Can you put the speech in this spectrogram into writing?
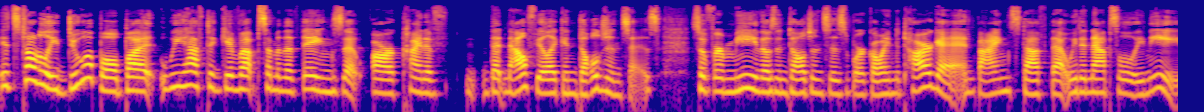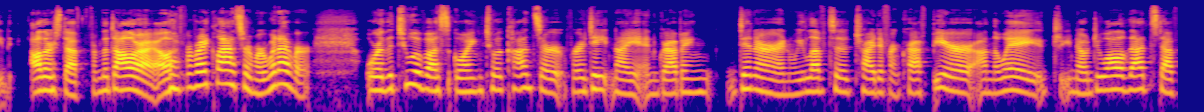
It's totally doable, but we have to give up some of the things that are kind of that now feel like indulgences. So for me, those indulgences were going to Target and buying stuff that we didn't absolutely need, other stuff from the dollar aisle for my classroom or whatever. Or the two of us going to a concert for a date night and grabbing dinner and we love to try different craft beer on the way, you know, do all of that stuff.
